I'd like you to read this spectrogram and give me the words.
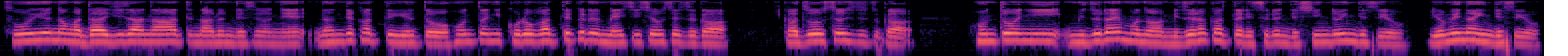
そういうのが大事だなってなるんですよね。なんでかっていうと、本当に転がってくる名詞小説が、画像小説が本当に見づらいものは見づらかったりするんでしんどいんですよ。読めないんですよ。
